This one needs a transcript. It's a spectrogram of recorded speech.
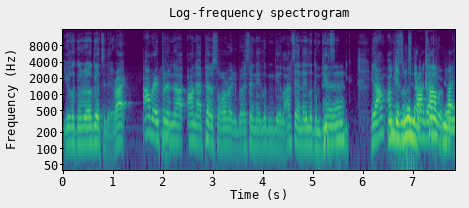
You looking real good today, right?" I'm already putting that on that pedestal already, bro. Saying they looking good. Like, I'm saying they looking beautiful. Yeah. Yeah, I'm, I'm giving them strong right?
